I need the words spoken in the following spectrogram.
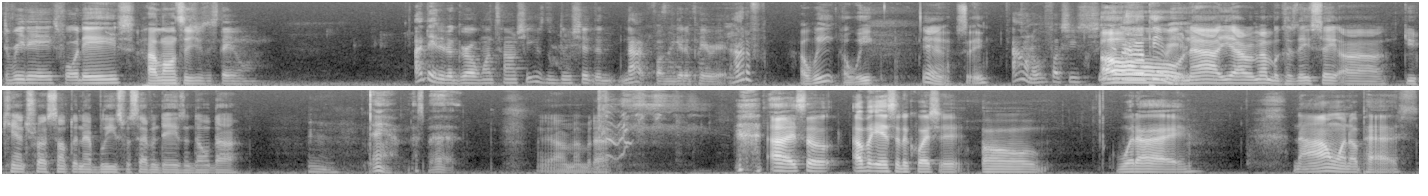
three days, four days? How long does it usually stay on? I dated a girl one time. She used to do shit to not fucking get a period. How the f- a week? A week. Yeah. See. I don't know what the fuck she. She never had a Oh, period. now yeah, I remember because they say uh you can't trust something that bleeds for seven days and don't die. Damn, that's bad. Yeah, I remember that. All right, so I'm gonna answer the question. Um, would I? Nah, I don't want to pass.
